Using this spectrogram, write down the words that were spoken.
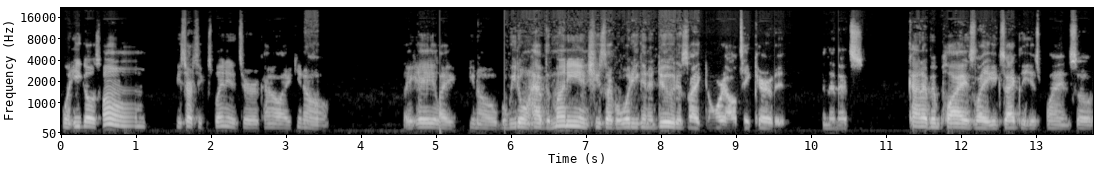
when he goes home, he starts explaining it to her, kind of like you know, like hey, like you know, but we don't have the money, and she's like, well, what are you gonna do? And it's like, don't worry, I'll take care of it. And then that's kind of implies like exactly his plan. So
